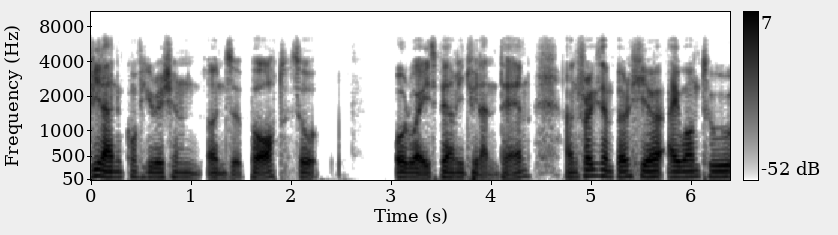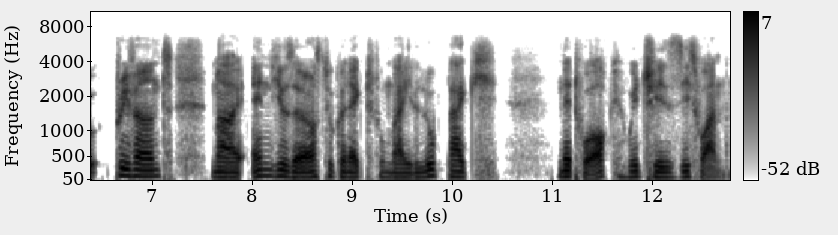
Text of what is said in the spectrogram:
VLAN configuration on the port, so always permit VLAN 10. And for example, here I want to prevent my end users to connect to my loopback network, which is this one.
